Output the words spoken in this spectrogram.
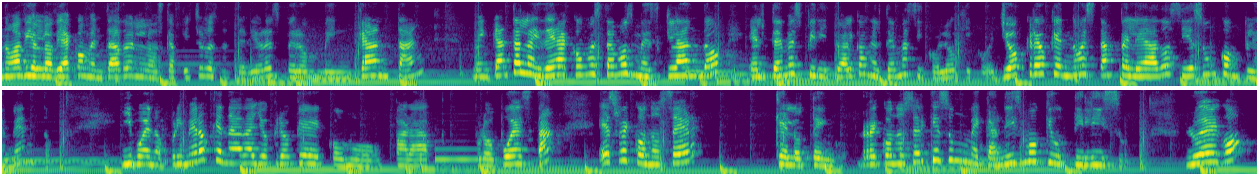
no había, lo había comentado en los capítulos anteriores, pero me encantan. Me encanta la idea cómo estamos mezclando el tema espiritual con el tema psicológico. Yo creo que no están peleados y es un complemento. Y bueno, primero que nada, yo creo que como para propuesta es reconocer que lo tengo, reconocer que es un mecanismo que utilizo. Luego,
